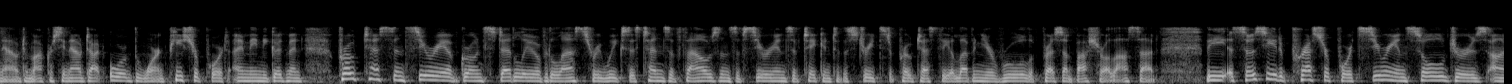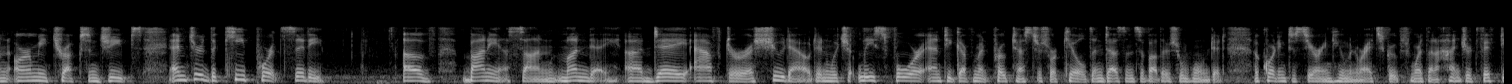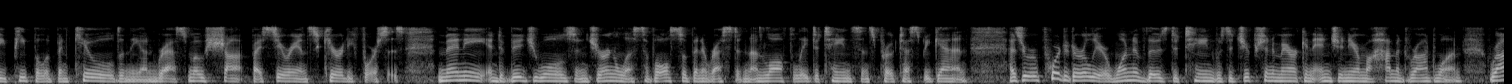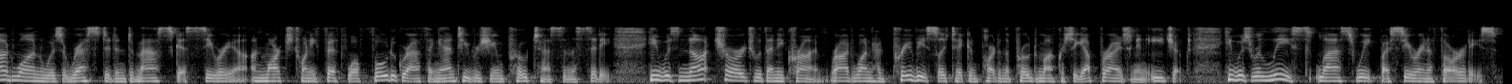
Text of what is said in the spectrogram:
Now, democracynow.org, the War and Peace Report. I'm Amy Goodman. Protests in Syria have grown steadily over the last three weeks as tens of thousands of Syrians have taken to the streets to protest the 11-year rule of President Bashar al-Assad. The Associated Press reports Syrian soldiers on army trucks and jeeps entered the key port city of Banias on Monday, a day after a shootout in which at least four anti-government protesters were killed and dozens of others were wounded. According to Syrian human rights groups, more than 150 people have been killed in the unrest, most shot by Syrian security forces. Many individuals and journalists have also been arrested and unlawfully detained since protests began. As we reported earlier, one of those detained was Egyptian-American engineer Mohammed Radwan. Radwan was arrested in Damascus, Syria on March 25th while photographing anti-regime protests in the city. He was not charged with any crime. Radwan had previously taken part in the pro-democracy uprising in Egypt. He was released last week by Syrian authorities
